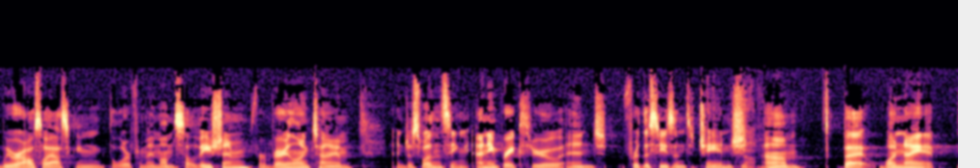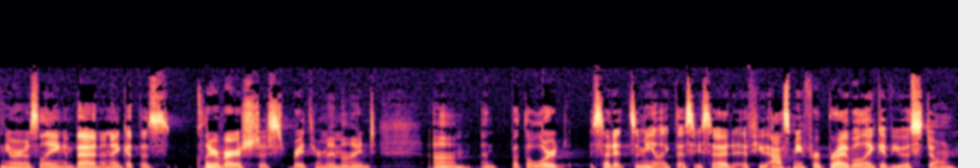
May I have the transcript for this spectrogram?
We were also asking the Lord for my mom's salvation for a very long time, and just wasn't seeing any breakthrough and for the season to change. Yeah. Um, but one night, you know, I was laying in bed, and I get this clear verse just right through my mind um, and, but the Lord said it to me like this He said, If you ask me for bread, will I give you a stone?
